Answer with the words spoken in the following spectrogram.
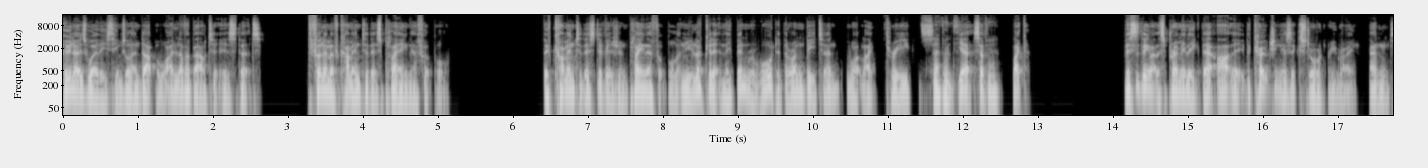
Who knows where these teams will end up? But what I love about it is that Fulham have come into this playing their football. They've come into this division playing their football, and you look at it and they've been rewarded. They're unbeaten. What, like three? Seventh. Yeah, seven. Yeah. Like, this is the thing about this Premier League. There are the, the coaching is extraordinary, right? And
